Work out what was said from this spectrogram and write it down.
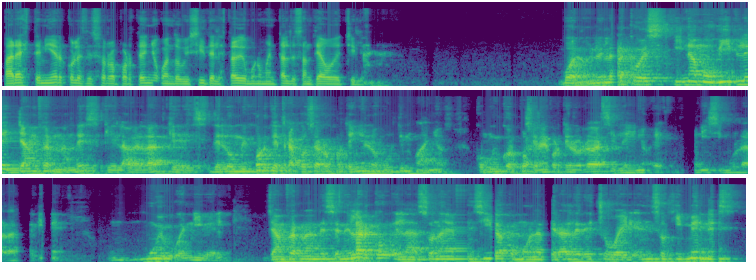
para este miércoles de Cerro Porteño cuando visite el Estadio Monumental de Santiago de Chile. Bueno, en el arco es inamovible Jan Fernández, que la verdad que es de lo mejor que trajo Cerro Porteño en los últimos años, como incorporación el portero brasileño, es buenísimo, la verdad que tiene un muy buen nivel. Jan Fernández en el arco, en la zona defensiva como lateral derecho va a ir Enzo Jiménez,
